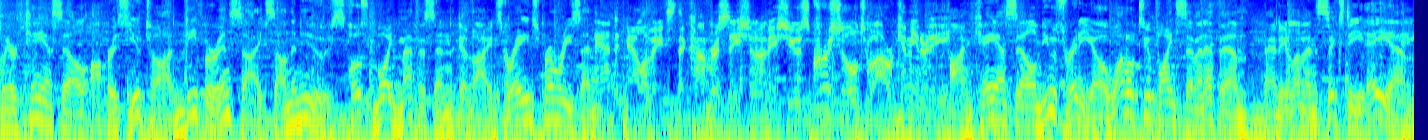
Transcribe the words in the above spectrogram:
Where KSL offers Utah deeper insights on the news. Host Boyd Matheson divides rage from reason and elevates the conversation on issues crucial to our community. On KSL News Radio 102.7 FM and 1160 AM.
